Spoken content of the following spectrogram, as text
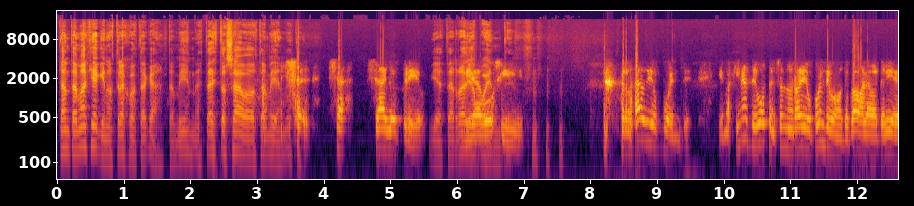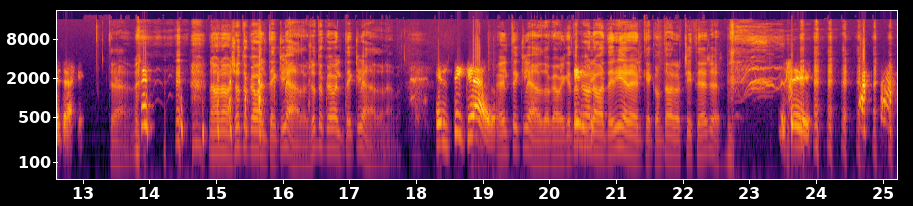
Tanta magia que nos trajo hasta acá también, hasta estos sábados también. ya, ya lo creo. Y hasta Radio Mirá vos Puente. y- Radio Puente. Imagínate vos pensando en Radio Puente cuando tocabas la batería de traje. Claro. No, no, yo tocaba el teclado, yo tocaba el teclado nada más. El teclado. El teclado tocaba, el que tocaba El- la batería era el que contaba los chistes de ayer. Sí.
